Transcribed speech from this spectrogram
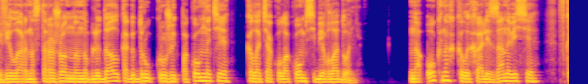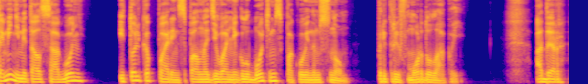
Вилар настороженно наблюдал, как друг кружит по комнате, колотя кулаком себе в ладонь. На окнах колыхались занавеси, в камине метался огонь, и только парень спал на диване глубоким, спокойным сном, прикрыв морду лапой. Адер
